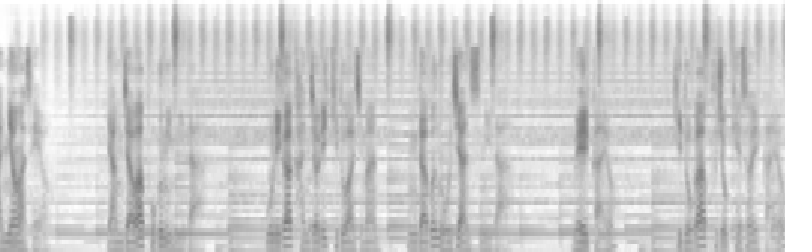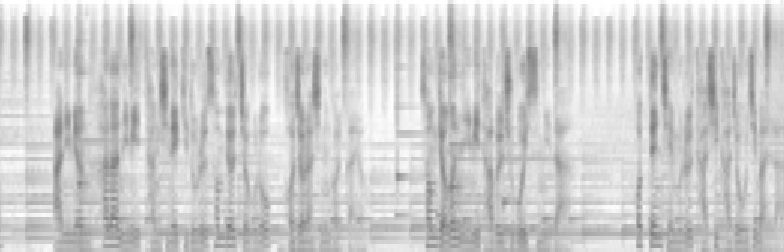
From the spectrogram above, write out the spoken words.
안녕하세요. 양자와 복음입니다. 우리가 간절히 기도하지만 응답은 오지 않습니다. 왜일까요? 기도가 부족해서일까요? 아니면 하나님이 당신의 기도를 선별적으로 거절하시는 걸까요? 성경은 이미 답을 주고 있습니다. 헛된 재물을 다시 가져오지 말라.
